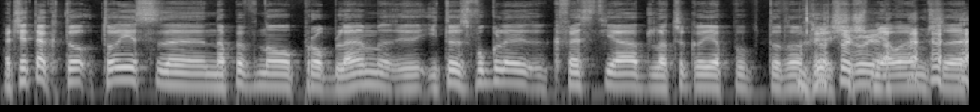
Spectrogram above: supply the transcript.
Znaczy tak, to, to jest e, na pewno problem y, i to jest w ogóle kwestia, dlaczego ja trochę Dlaczego się ja? śmiałem, że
